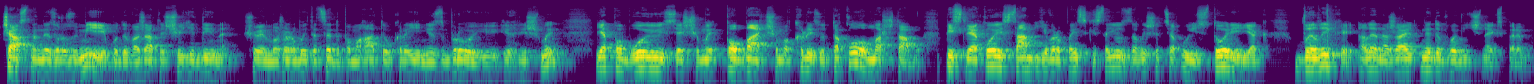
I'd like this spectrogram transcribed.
вчасно не зрозуміє і буде вважати, що єдине, що він може робити, це допомагати Україні зброєю і грішми. Я побоююся, що ми побачимо кризу такого масштабу, після якої сам Європейський Союз залишиться у історії як великий, але на жаль, недовговічний експеримент.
